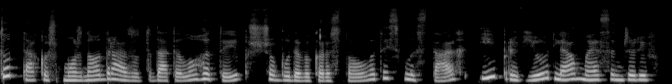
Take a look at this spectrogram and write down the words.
Тут також можна одразу додати логотип, що буде використовуватись в листах, і прев'ю для месенджерів.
